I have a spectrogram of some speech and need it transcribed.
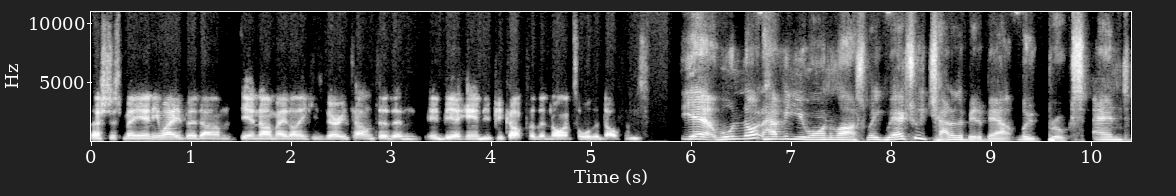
that's just me anyway. But um, yeah, no, mate, I think he's very talented and he'd be a handy pickup for the Knights or the Dolphins. Yeah, well, not having you on last week, we actually chatted a bit about Luke Brooks, and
